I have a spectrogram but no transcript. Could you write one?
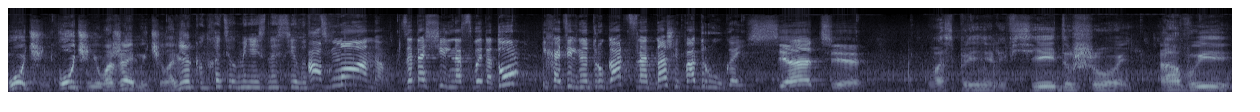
Очень, очень уважаемый человек. Он хотел меня изнасиловать. Обманом затащили нас в этот дом и хотели надругаться над нашей подругой. Сядьте. Вас приняли всей душой. А вы,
